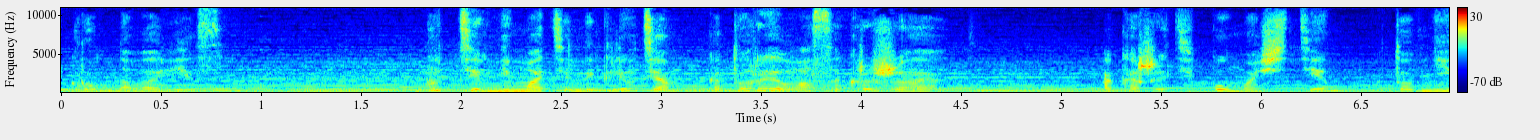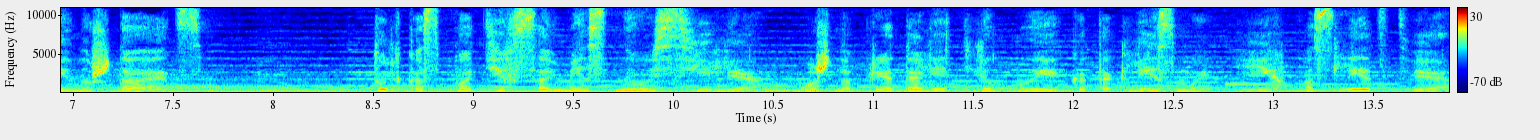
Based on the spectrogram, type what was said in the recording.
огромного веса. Будьте внимательны к людям, которые вас окружают. Окажите помощь тем, кто в ней нуждается. Только сплотив совместные усилия, можно преодолеть любые катаклизмы и их последствия.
